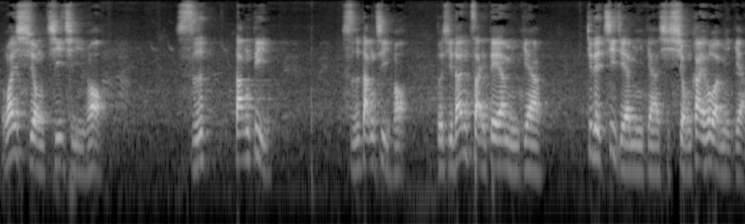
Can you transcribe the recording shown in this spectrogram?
我上支持吼，食当地，食当季吼，就是咱在地啊物件，这个季节的物件是上盖好的物件，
